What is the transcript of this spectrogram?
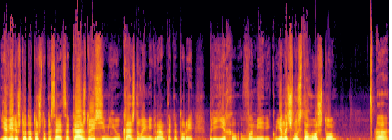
я верю, что это то, что касается каждую семью, каждого иммигранта, который приехал в Америку. Я начну с того, что а,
